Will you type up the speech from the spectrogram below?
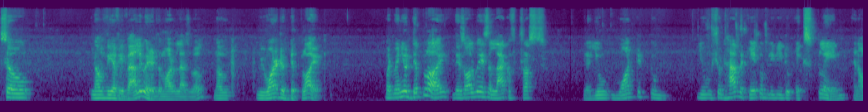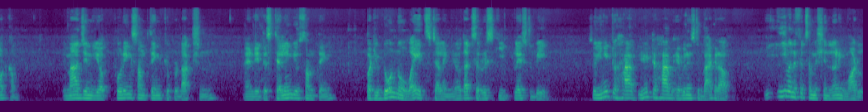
So now we have evaluated the model as well. Now we wanted to deploy it. But when you deploy, there's always a lack of trust. You know, you wanted to, you should have the capability to explain an outcome. Imagine you're putting something to production and it is telling you something, but you don't know why it's telling. You know, that's a risky place to be. So you need to have you need to have evidence to back it up, even if it's a machine learning model.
